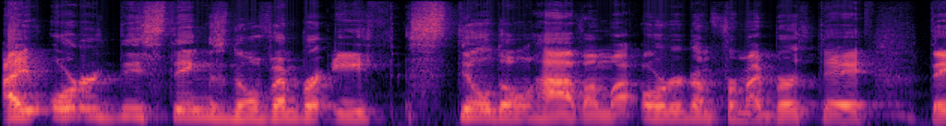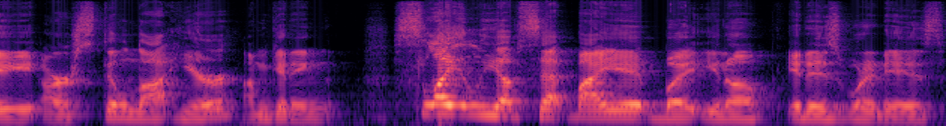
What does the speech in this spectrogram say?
I ordered these things November 8th. Still don't have them. I ordered them for my birthday. They are still not here. I'm getting slightly upset by it, but you know, it is what it is.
